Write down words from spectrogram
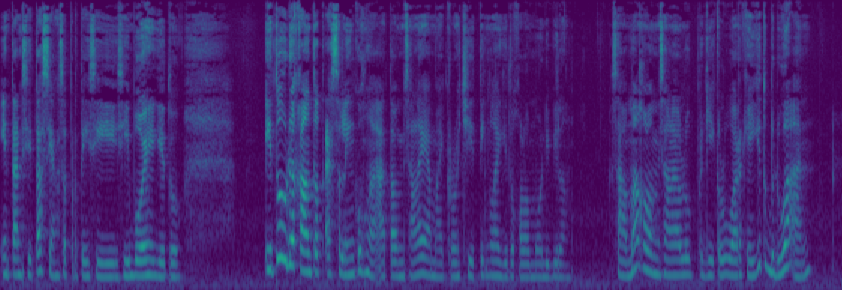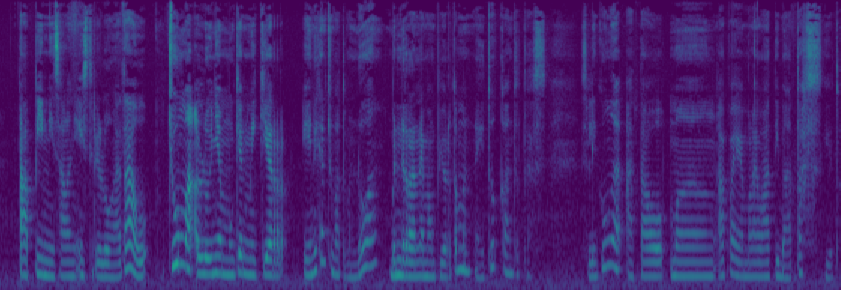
intensitas yang seperti si si boy gitu. Itu udah counted as selingkuh nggak? Atau misalnya ya micro cheating lah gitu kalau mau dibilang. Sama kalau misalnya lu pergi keluar kayak gitu berduaan tapi misalnya istri lu nggak tahu cuma elunya mungkin mikir ini kan cuma temen doang beneran emang pure temen. Nah itu counted as selingkuh nggak? Atau meng apa ya melewati batas gitu.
